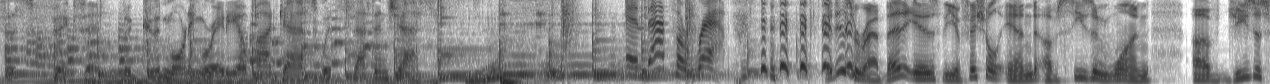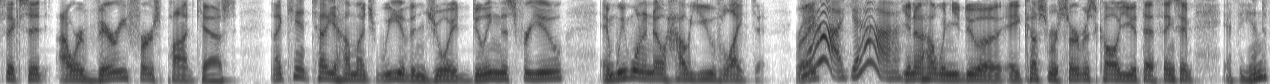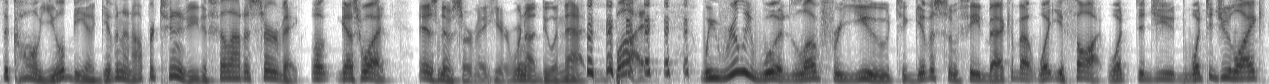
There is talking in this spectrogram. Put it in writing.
Jesus Fix It, the Good Morning Radio podcast with Seth and Jess. And that's a wrap. it is a wrap. That is the official end of season one of Jesus Fix It, our very first podcast. And I can't tell you how much we have enjoyed doing this for you. And we want to know how you've liked it right? Yeah, yeah. You know how when you do a, a customer service call, you get that thing saying, at the end of the call, you'll be uh, given an opportunity to fill out a survey. Well, guess what? There's no survey here. We're not doing that. But we really would love for you to give us some feedback about what you thought. What did you what did you like?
